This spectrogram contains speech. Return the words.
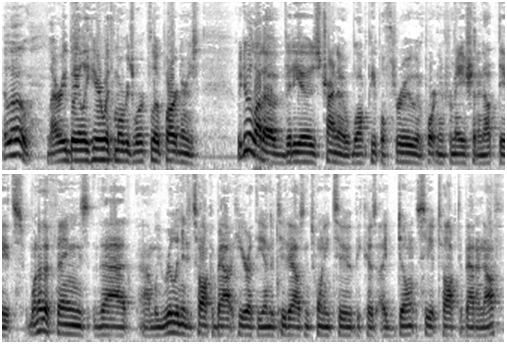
Hello, Larry Bailey here with Mortgage Workflow Partners. We do a lot of videos trying to walk people through important information and updates. One of the things that um, we really need to talk about here at the end of 2022, because I don't see it talked about enough,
